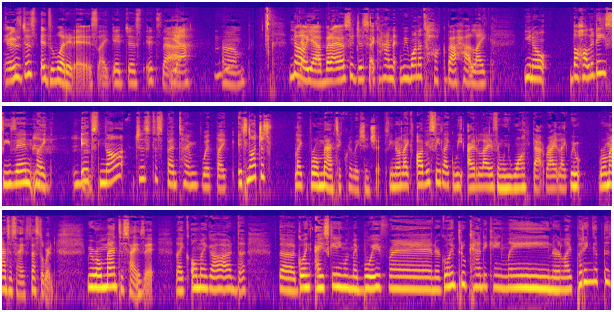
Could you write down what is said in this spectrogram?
It's just it's what it is. Like it just it's that. Yeah. Um, no, yeah. but I also just I kind of we want to talk about how like, you know, the holiday season like it's not just to spend time with like it's not just like romantic relationships. You know, like obviously like we idolize and we want that, right? Like we romanticize. That's the word. We romanticize it. Like oh my god, the the going ice skating with my boyfriend or going through candy cane lane or like putting up the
